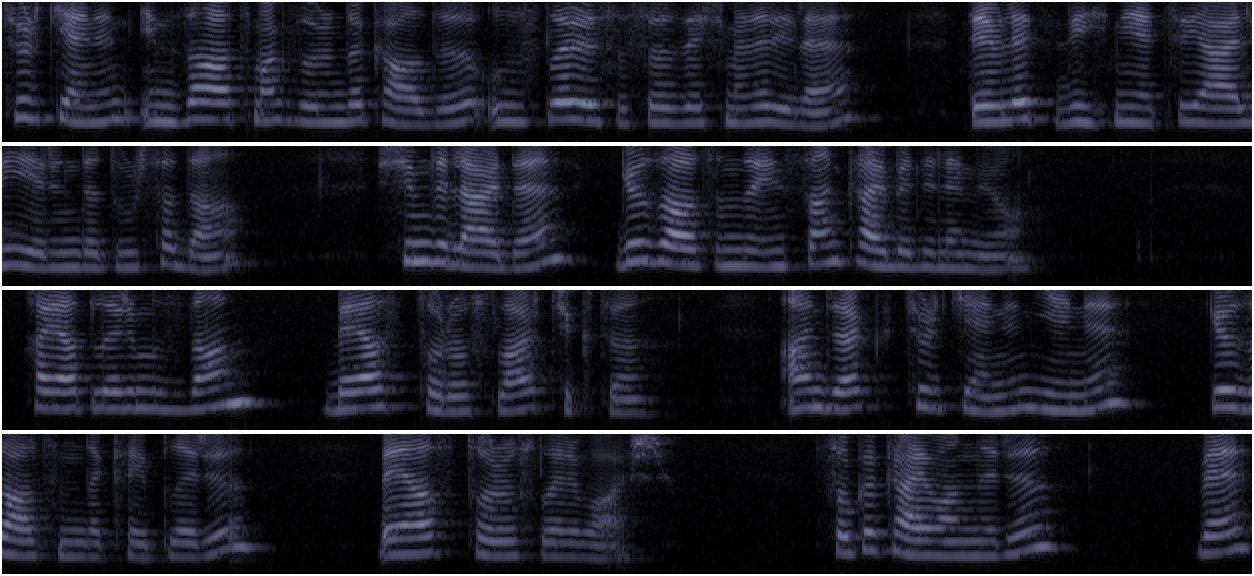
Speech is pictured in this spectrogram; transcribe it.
Türkiye'nin imza atmak zorunda kaldığı uluslararası sözleşmeler ile devlet zihniyeti yerli yerinde dursa da şimdilerde göz altında insan kaybedilemiyor. Hayatlarımızdan beyaz toroslar çıktı. Ancak Türkiye'nin yeni göz altında kayıpları, beyaz torosları var. Sokak hayvanları ve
